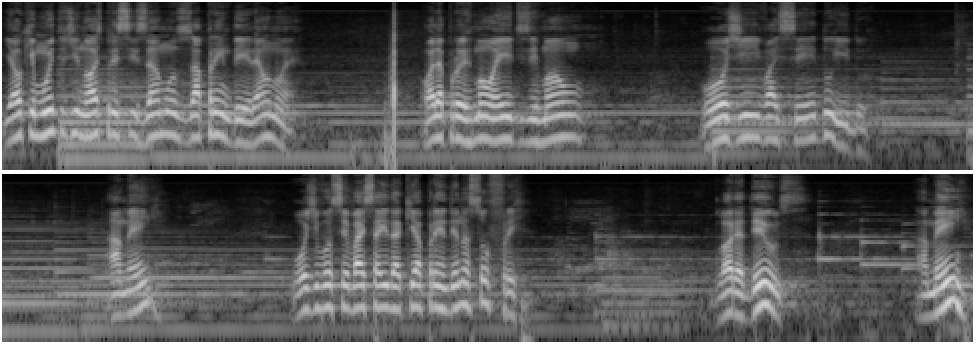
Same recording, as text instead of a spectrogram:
E é o que muitos de nós precisamos aprender, é ou não é? Olha para o irmão aí e diz: irmão, hoje vai ser doído. Amém? Hoje você vai sair daqui aprendendo a sofrer. Glória a Deus. Amém?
